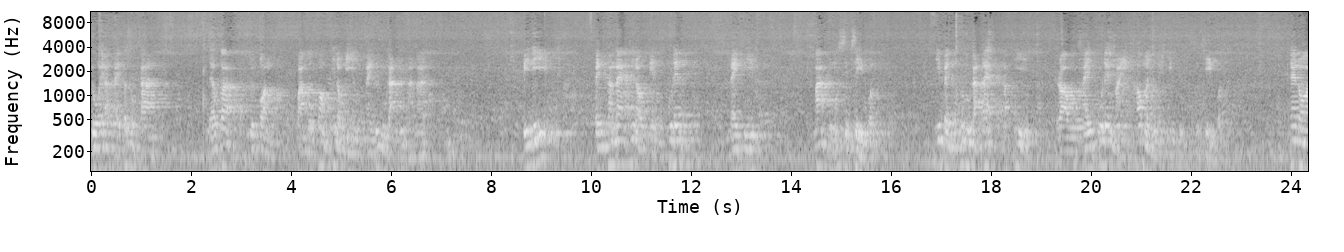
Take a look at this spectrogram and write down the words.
โดยอาศัยประสบการณ์ แล้วก็จุดอ่อนความบกพร่องที่เรามีในฤดูกาลที่ผ่านมาปีนี้เป็นครั้งแรกที่เราเปลี่ยนผู้เล่นในทีมมากถึง 14 คนนี่เป็นฤดูกาลแรกนะครับที่เราใช้ผู้เล่นใหม่เข้ามาอยู่ในทีมถึง14 คน แน่นอน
